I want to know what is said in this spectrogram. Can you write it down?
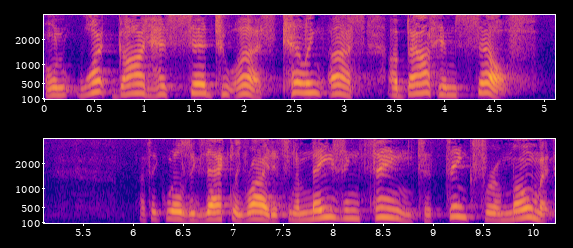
on what God has said to us, telling us about Himself. I think Will's exactly right. It's an amazing thing to think for a moment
